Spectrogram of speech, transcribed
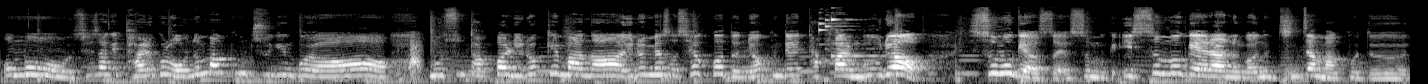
어머 세상에 닭을 어느 만큼 죽인 거야. 무슨 닭발 이렇게 많아 이러면서 셌거든요. 근데 닭발 무려 20개였어요 20개. 이 20개라는 거는 진짜 많거든.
